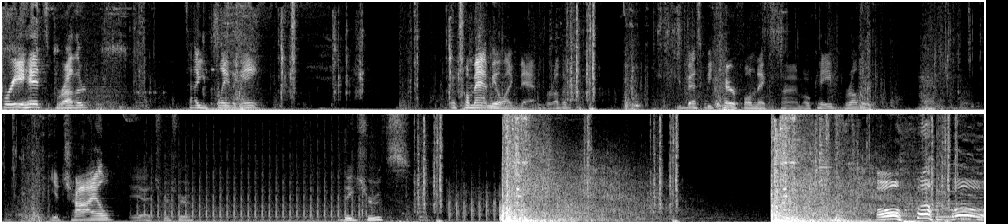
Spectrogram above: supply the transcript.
Free hits, brother. That's how you play the game. Don't come at me like that, brother. You best be careful next time, okay, brother? You child. Yeah, true, true. Big truths. Oh ho ho!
